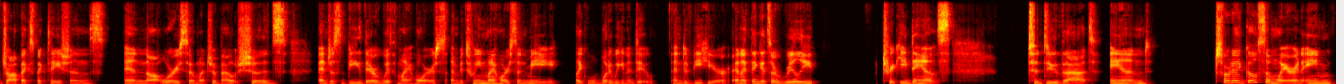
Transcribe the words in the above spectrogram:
drop expectations and not worry so much about shoulds and just be there with my horse. And between my horse and me like what are we going to do? And to be here. And i think it's a really tricky dance to do that and sort of go somewhere and aim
